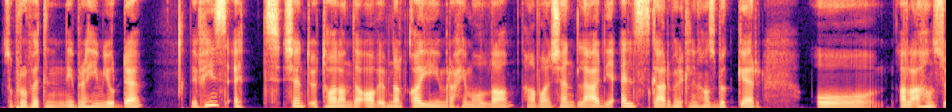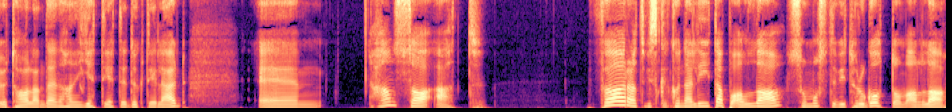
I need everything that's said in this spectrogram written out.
som profeten Ibrahim gjorde. Det finns ett känt uttalande av Ibn al-Qayyim Rahimullah. Han var en känd lärd. Jag älskar verkligen hans böcker och alla hans uttalanden. Han är jätte, jätteduktig lärd. Eh, han sa att för att vi ska kunna lita på Allah så måste vi tro gott om Allah.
